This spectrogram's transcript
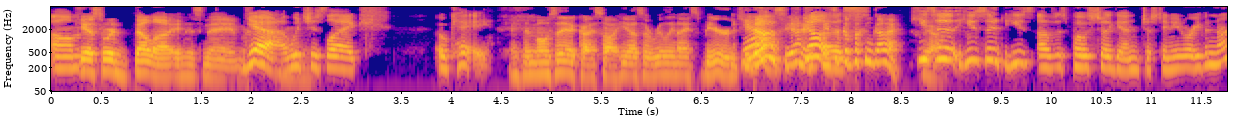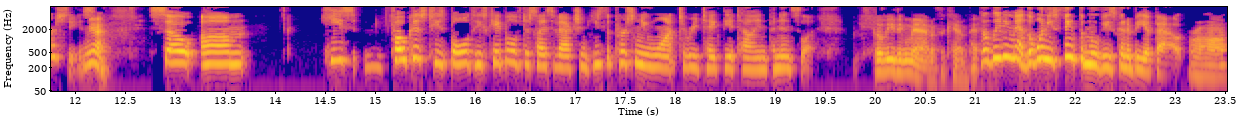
Um, he has the word Bella in his name. yeah, which is like okay. In the mosaic I saw, he has a really nice beard. He does, yeah. he does. He's a good looking guy. He's Yeah. a he's a he's as opposed to again Justinian or even Narses. Yeah. So, um, he's focused, he's bold, he's capable of decisive action. He's the person you want to retake the Italian peninsula. The leading man of the campaign. The leading man, the one you think the movie's going to be about. Uh-huh.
